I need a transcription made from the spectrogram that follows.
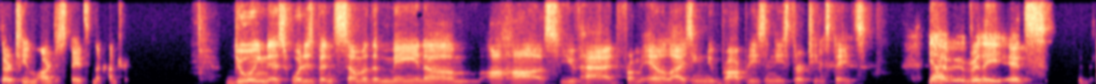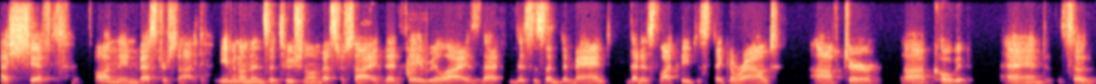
13 largest states in the country. Doing this, what has been some of the main um, ahas you've had from analyzing new properties in these 13 states? Yeah, really, it's a shift on the investor side, even on the institutional investor side, that they realize that this is a demand that is likely to stick around after uh, COVID. And so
